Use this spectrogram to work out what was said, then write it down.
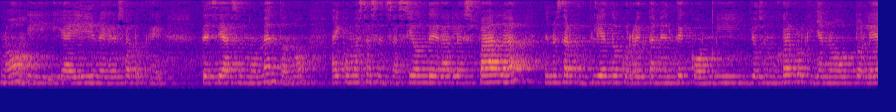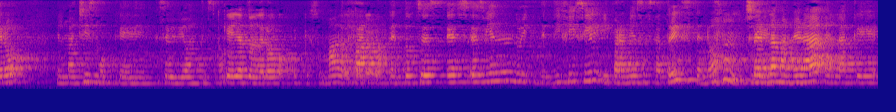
¿no? y, y ahí regreso a lo que decía hace un momento, ¿no? Hay como esta sensación de darle espalda, de no estar cumpliendo correctamente con mi yo soy mujer porque ya no tolero el machismo que, se vivió antes, ¿no? Que ella toleró, que su madre toleró. Entonces es, es, bien difícil y para mí es hasta triste, ¿no? Ver la manera en la que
